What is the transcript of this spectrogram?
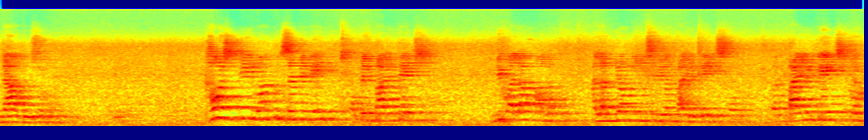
naabuso. House Bill 1278, open pilotage, hindi ko alam kung ano, alam nyo ang ibig sabihin ng pilotage. No? But pilotage, siguro,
